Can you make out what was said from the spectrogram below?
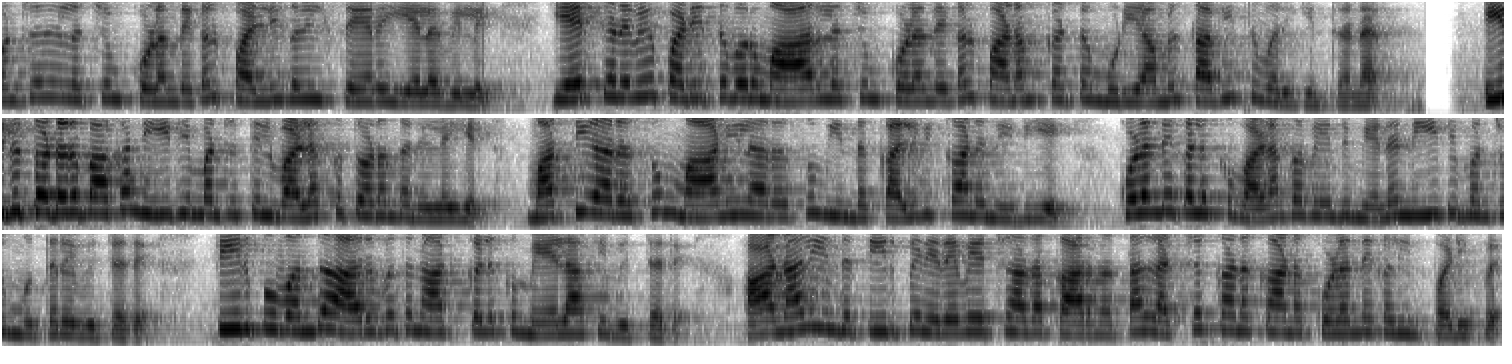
ஒன்றரை லட்சம் குழந்தைகள் பள்ளிகளில் சேர இயலவில்லை. ஏற்கனவே படித்து வரும் ஆறு லட்சம் குழந்தைகள் பணம் கட்ட முடியாமல் தவித்து வருகின்றனர். இது தொடர்பாக நீதிமன்றத்தில் வழக்கு தொடர்ந்த நிலையில் மத்திய அரசும் மாநில அரசும் இந்த கல்விக்கான நிதியை குழந்தைகளுக்கு வழங்க வேண்டும் என நீதிமன்றம் உத்தரவிட்டது. தீர்ப்பு வந்து அறுபது நாட்களுக்கு மேலாகிவிட்டது. ஆனால் இந்த தீர்ப்பை நிறைவேற்றாத காரணத்தால் லட்சக்கணக்கான குழந்தைகளின் படிப்பு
